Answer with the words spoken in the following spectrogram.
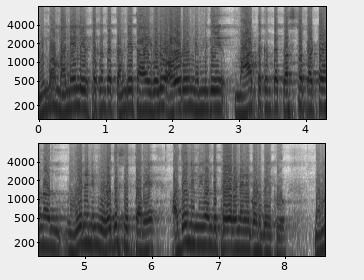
ನಿಮ್ಮ ಮನೆಯಲ್ಲಿ ಇರ್ತಕ್ಕಂಥ ತಂದೆ ತಾಯಿಗಳು, ಅವರು ನಿಮಗೆ ಮಾಡ್ತಕ್ಕಂಥ ಕಷ್ಟಪಟ್ಟವನ್ನ ಏನು ನಿಮ್ಗೆ ಓದಿಸಿರ್ತಾರೆ ಅದು ನಿಮಗೆ ಒಂದು ಪ್ರೇರಣೆ ಕೊಡಬೇಕು. ನಮ್ಮ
